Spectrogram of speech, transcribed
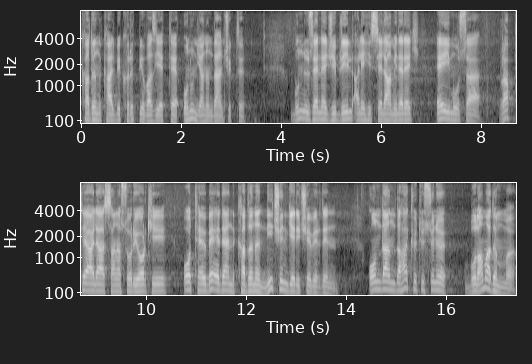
kadın kalbi kırık bir vaziyette onun yanından çıktı. Bunun üzerine Cibril aleyhisselam inerek, Ey Musa! Rab Teala sana soruyor ki, o tevbe eden kadını niçin geri çevirdin? Ondan daha kötüsünü bulamadın mı?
